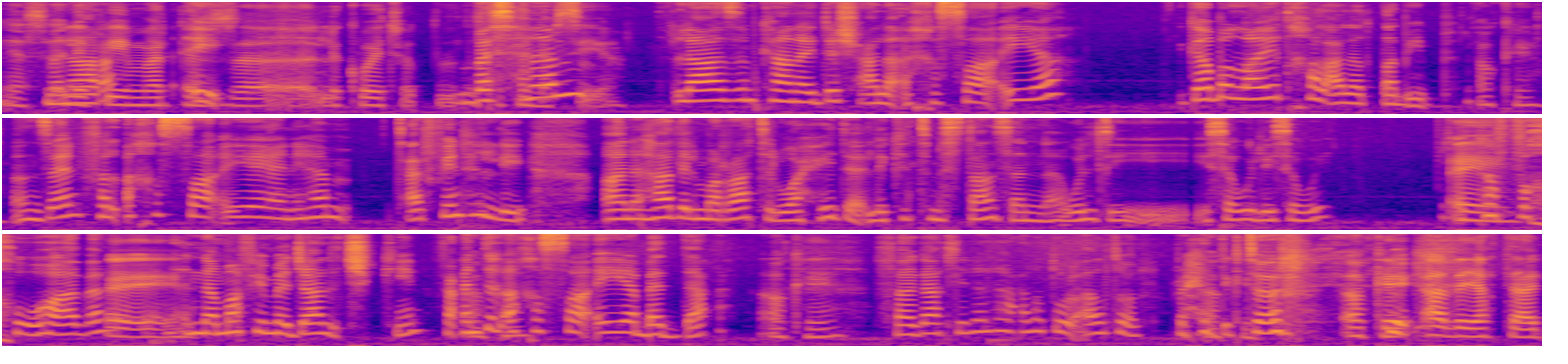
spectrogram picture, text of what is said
yes اللي؟ في مركز آه، الكويت بس هم- النفسية. لازم كان يدش على أخصائية قبل لا يدخل على الطبيب. okay. إنزين فالأخصائية يعني هم تعرفين اللي أنا هذه المرات الوحيدة اللي كنت مستانسة إن ولدي يسوي اللي يسوي يكفخ وهذا إيه. إنه ما في مجال تشكين فعند okay. الأخصائية بدع. okay. فقالت لي لا لا على طول على طول. okay. الدكتور okay. هذا يحتاج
